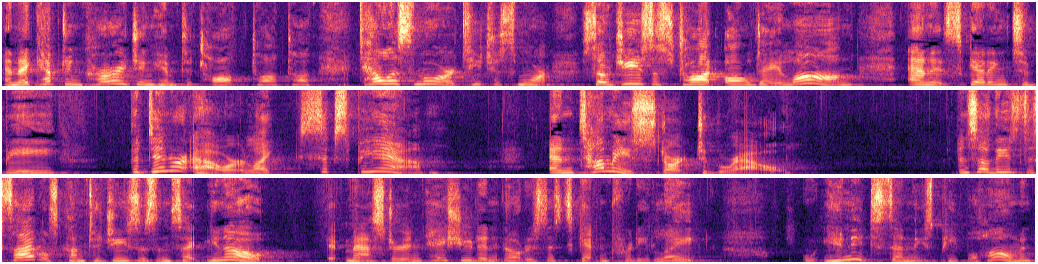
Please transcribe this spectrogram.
And they kept encouraging him to talk, talk, talk. Tell us more, teach us more. So Jesus taught all day long, and it's getting to be the dinner hour, like 6 p.m., and tummies start to growl. And so these disciples come to Jesus and say, You know, Master, in case you didn't notice, it's getting pretty late. You need to send these people home. And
